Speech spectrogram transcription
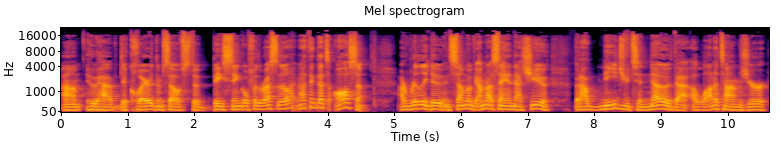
um, who have declared themselves to be single for the rest of their life. And I think that's awesome. I really do. And some of you, I'm not saying that's you, but I need you to know that a lot of times your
